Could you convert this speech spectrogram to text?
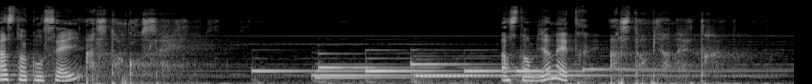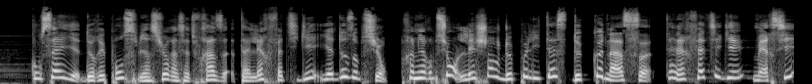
Instant conseil. Instant conseil. Instant bien-être. Instant bien-être. Conseil de réponse, bien sûr, à cette phrase « t'as l'air fatigué », il y a deux options. Première option, l'échange de politesse de connasse. T'as l'air fatigué. Merci,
